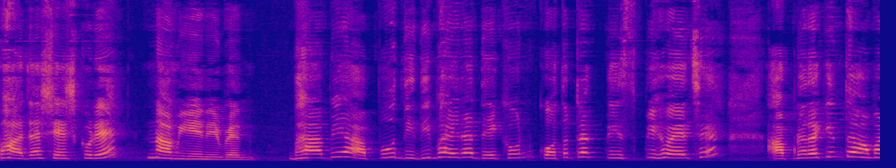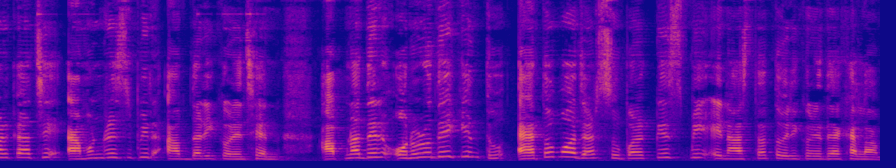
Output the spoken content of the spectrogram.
ভাজা শেষ করে নামিয়ে নেবেন। ভাবি, আপু, দিদি ভাইরা দেখুন কতটা ক্রিস্পি হয়েছে। আপনারা কিন্তু আমার কাছে এমন রেসিপির আবদারি করেছেন। আপনাদের অনুরোধেই কিন্তু এত মজার সুপার ক্রিস্পি এই নাস্তা তৈরি করে দেখালাম।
